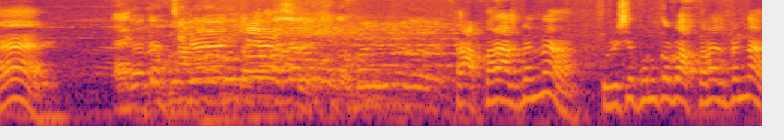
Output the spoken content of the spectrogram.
হ্যাঁ। আপনারা আসবেন না? পুলিশে ফোন করব আপনারা আসবেন না?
